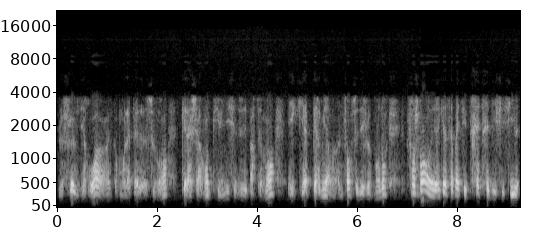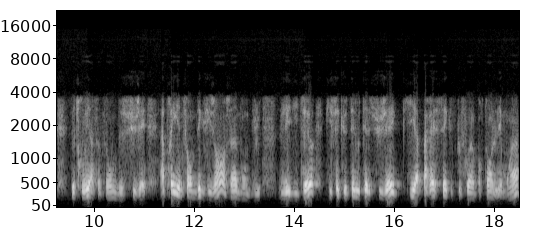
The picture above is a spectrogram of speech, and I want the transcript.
le fleuve des rois, comme on l'appelle souvent, qu'est la Charente, qui unit ces deux départements et qui a permis en, une forme ce développement. Donc Franchement, Erika, ça n'a pas été très très difficile de trouver un certain nombre de sujets. Après, il y a une forme d'exigence hein, de l'éditeur qui fait que tel ou tel sujet qui apparaissait quelquefois important l'est moins.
